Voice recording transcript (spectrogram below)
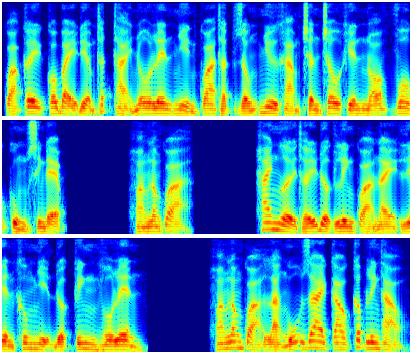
quả cây có bảy điểm thất thải nô lên nhìn qua thật giống như khảm chân châu khiến nó vô cùng xinh đẹp. Hoàng Long quả. Hai người thấy được linh quả này liền không nhịn được kinh hô lên. Hoàng Long quả là ngũ giai cao cấp linh thảo,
